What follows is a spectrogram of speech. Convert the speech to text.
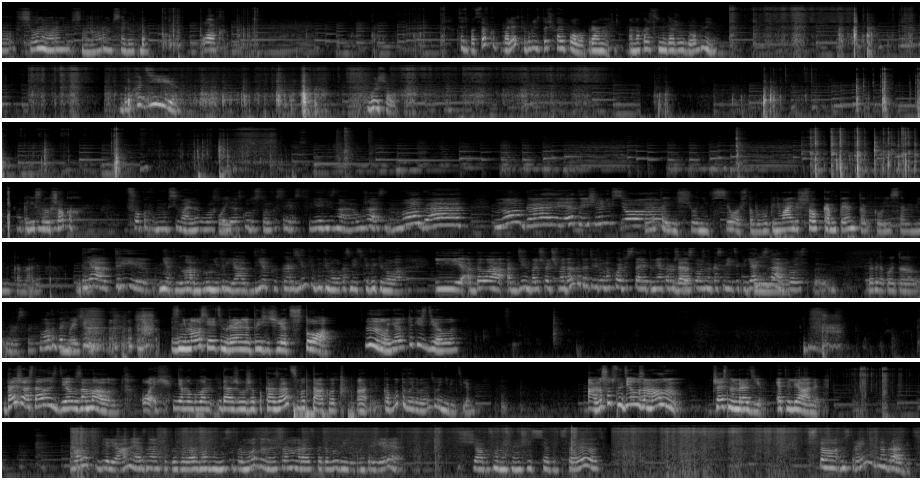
Все, все норм, все норм, абсолютно. Ок. Кстати, подставка к палетке выглядит очень хайпово. Прям, она кажется мне даже удобной. Да выходи! Вышел. Алиса, вы в шоках? В шоках максимальных, господи, Ой. откуда столько средств? Я не знаю, ужасно. Много! Много! Это еще не все. Это еще не все. Чтобы вы понимали, шок-контент только у Лисы Ми на канале. Да я три... Нет, ладно, вру, не три. Я две корзинки выкинула, косметики выкинула. И отдала один большой чемодан, который ты видел на входе стоит. У меня, короче, Да. туда сложена косметика. Я не знаю просто. Это какой-то ужас. Ладно, поехали. Мэйки. Занималась я этим реально тысяч лет сто. Ну, я это таки сделала. Дальше осталось дело за малым. Ой, я могу вам даже уже показаться вот так вот. А, как будто вы этого, этого не видели. А, ну, собственно, дело за малым, часть номер один. Это лианы. Брала себе лианы, я знаю, что это уже, возможно, не супер модно, но мне все равно нравится, как это выглядит в интерьере. Сейчас посмотрим, что они вообще из себя представляют. Чисто настроение награбить.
